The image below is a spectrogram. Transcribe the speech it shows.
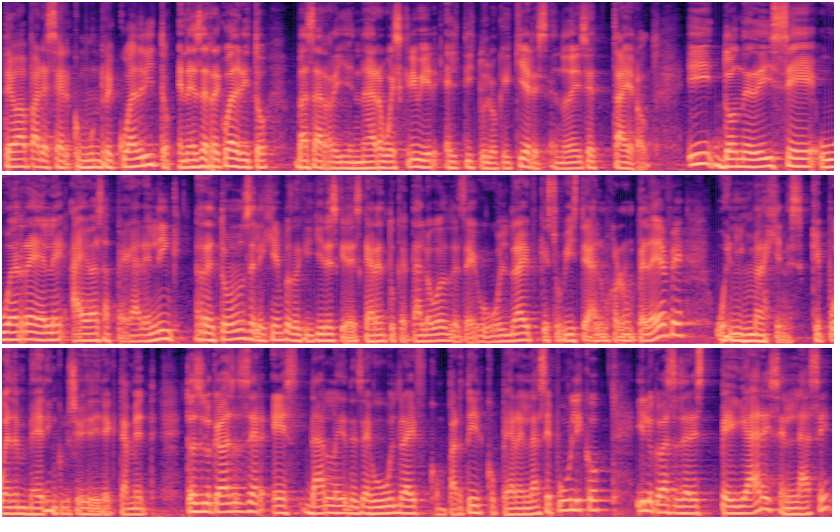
te va a aparecer como un recuadrito. En ese recuadrito vas a rellenar o escribir el título que quieres, en donde dice title. Y donde dice URL, ahí vas a pegar el link. Retomemos el ejemplo de que quieres que descarguen tu catálogo desde Google Drive, que subiste a lo mejor en un PDF o en imágenes, que pueden ver inclusive directamente. Entonces lo que vas a hacer es darle desde Google Drive, compartir, copiar enlace público. Y lo que vas a hacer es pegar ese enlace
